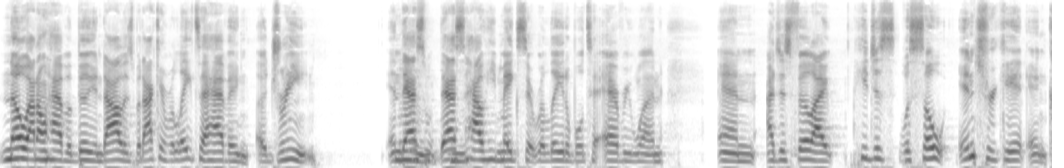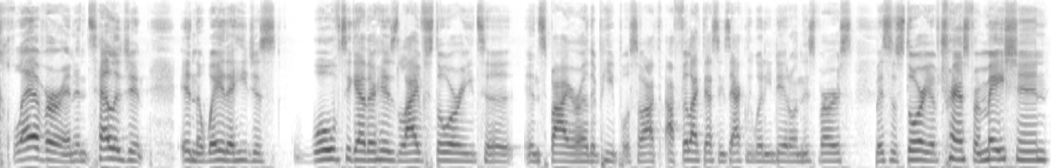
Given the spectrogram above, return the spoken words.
no, I don't have a billion dollars, but I can relate to having a dream, and that's mm-hmm. that's how he makes it relatable to everyone. And I just feel like he just was so intricate and clever and intelligent in the way that he just wove together his life story to inspire other people. So I, I feel like that's exactly what he did on this verse. It's a story of transformation.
